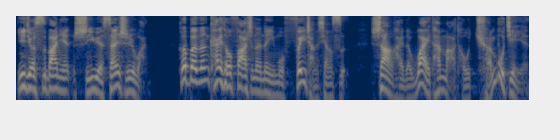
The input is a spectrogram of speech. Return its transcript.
一九四八年十一月三十日晚，和本文开头发生的那一幕非常相似。上海的外滩码头全部戒严，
